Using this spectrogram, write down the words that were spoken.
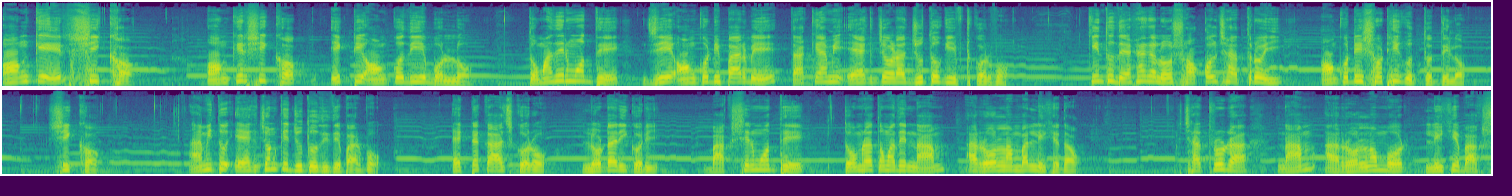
অঙ্কের শিক্ষক। অঙ্কের শিক্ষক একটি অঙ্ক দিয়ে বলল, তোমাদের মধ্যে যে অঙ্কটি পারবে তাকে আমি এক জোড়া জুতো গিফট করব। কিন্তু দেখা গেল সকল ছাত্রই অঙ্কটির সঠিক উত্তর দিল, শিক্ষক, আমি তো একজনকে জুতো দিতে পারব। একটা কাজ করো, লটারি করি। বাক্সের মধ্যে তোমরা তোমাদের নাম আর রোল নাম্বার লিখে দাও। ছাত্ররা নাম আর রোল নম্বর লিখে বাক্স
